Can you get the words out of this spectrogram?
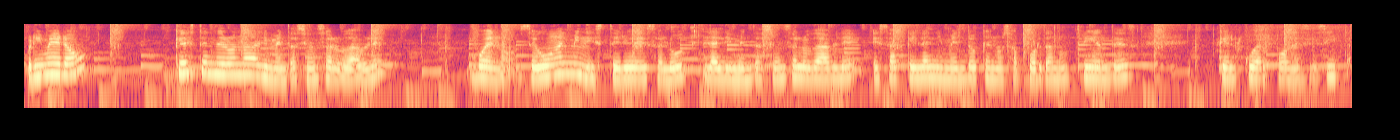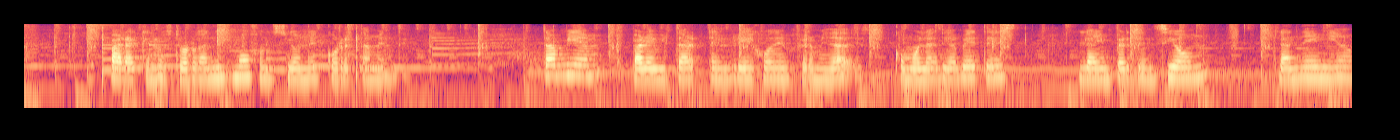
Primero, ¿qué es tener una alimentación saludable? Bueno, según el Ministerio de Salud, la alimentación saludable es aquel alimento que nos aporta nutrientes que el cuerpo necesita para que nuestro organismo funcione correctamente. También para evitar el riesgo de enfermedades como la diabetes, la hipertensión, la anemia,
